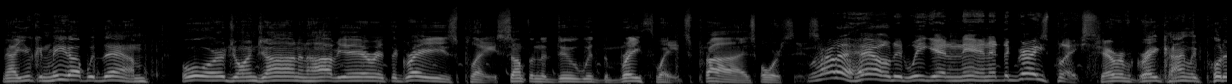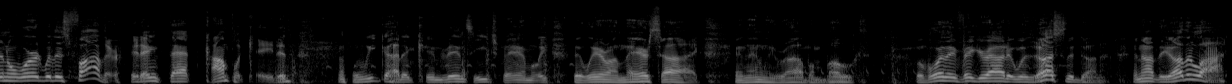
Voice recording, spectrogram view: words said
Now, you can meet up with them, or join John and Javier at the Gray's place. Something to do with the Braithwaites' prize horses. Well, how the hell did we get in at the Gray's place? Sheriff Gray kindly put in a word with his father. It ain't that complicated. we gotta convince each family that we're on their side, and then we rob them both. Before they figure out it was us that done it, and not the other lot,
